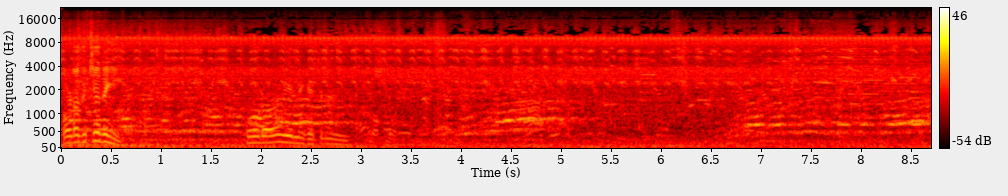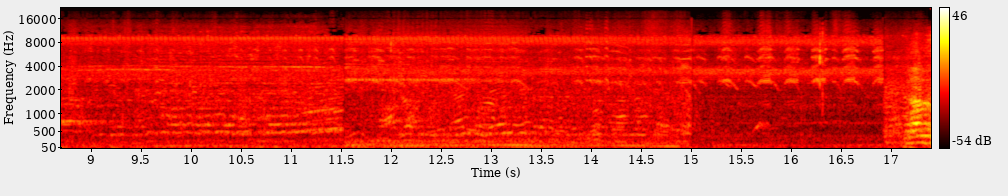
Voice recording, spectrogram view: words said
ਫੋਟੋ ਖਿੱਚੋ ਤੁਸੀਂ। ਫੋਟੋ ਵੀ ਇਹਨੇ ਖਿੱਚਣਾ। ਨਹੀਂ ਗੱਲ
